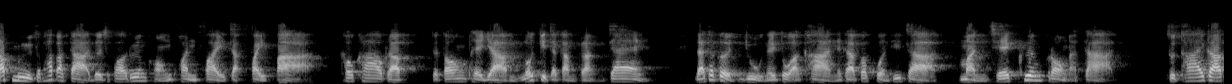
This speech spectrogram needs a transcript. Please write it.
รับมือสภาพอากาศ โดยเฉพาะเรื่องของควันไฟจากไฟป่าคร่าวๆครับ จะต้องพยายามลดกิจกรรมกลางแจ้ง และถ้าเกิดอยู่ในตัวอาคารนะครับ ก็ควรที่จะหมั่นเช็คเครื่องกรองอากาศ สุดท้ายครับ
